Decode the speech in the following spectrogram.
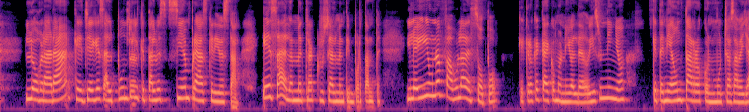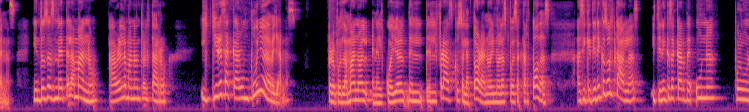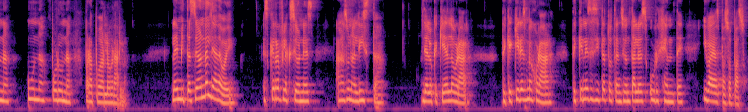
logrará que llegues al punto en el que tal vez siempre has querido estar. Esa es la meta crucialmente importante. Y leí una fábula de Sopo que creo que cae como anillo al dedo y es un niño que tenía un tarro con muchas avellanas. Y entonces mete la mano, abre la mano dentro del tarro y quiere sacar un puño de avellanas. Pero pues la mano en el cuello del, del frasco se le atora, ¿no? Y no las puede sacar todas. Así que tiene que soltarlas y tiene que sacar de una por una una por una para poder lograrlo. La invitación del día de hoy es que reflexiones, hagas una lista de lo que quieres lograr, de qué quieres mejorar, de qué necesita tu atención tal vez urgente y vayas paso a paso.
